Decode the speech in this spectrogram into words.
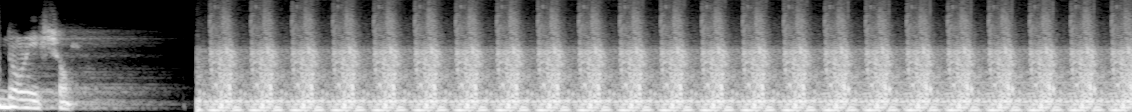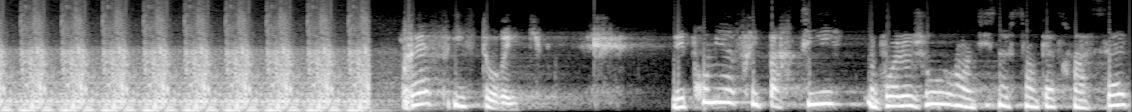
dans les champs. Bref, historique. Les premières free parties voient le jour en 1987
